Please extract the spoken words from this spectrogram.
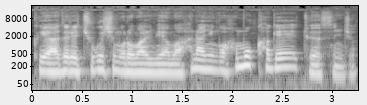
그의 아들의 죽으심으로 말미암아 하나님과 화목하게 되었은즉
